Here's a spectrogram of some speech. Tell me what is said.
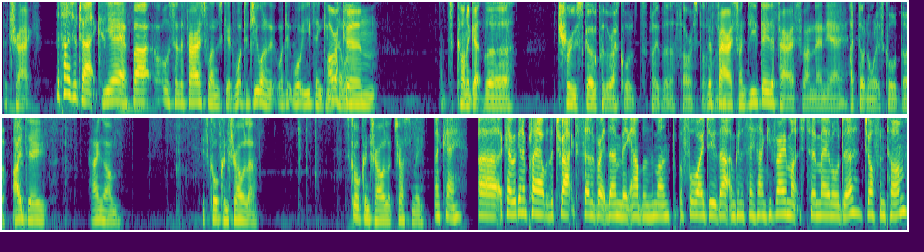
the track. The title track. Yeah, but also the Faris one's good. What did you want? What, did, what were you thinking? I Tom? reckon to kind of get the true scope of the record to play the Faris one. The one. Faris one. Do you do the Faris one then? Yeah, I don't know what it's called though. I do. Hang on. It's called Controller. It's called Controller. Trust me. Okay. Uh, okay, we're going to play out with the track to celebrate them being album of the month. But before I do that, I'm going to say thank you very much to Mail Order, Joff and Tom,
